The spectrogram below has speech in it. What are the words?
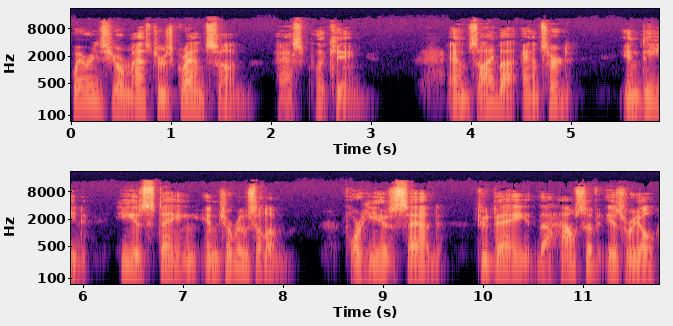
Where is your master's grandson? asked the king. And Ziba answered, Indeed, he is staying in Jerusalem. For he has said, Today the house of Israel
